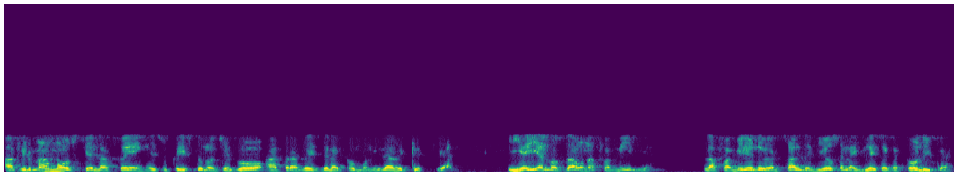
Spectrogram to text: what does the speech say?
afirmamos que la fe en Jesucristo nos llegó a través de la comunidad eclesial. Y ella nos da una familia, la familia universal de Dios en la Iglesia Católica.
